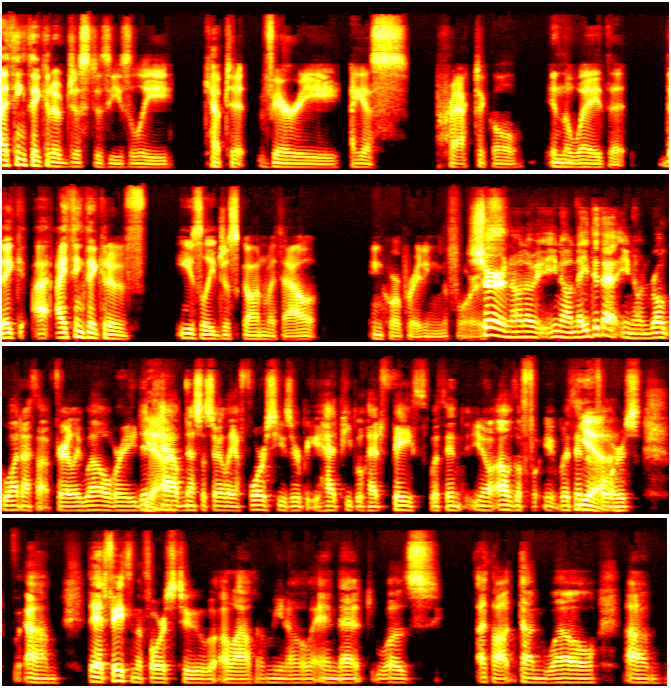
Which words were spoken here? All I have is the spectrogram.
i think they could have just as easily kept it very i guess practical in the way that they I think they could have easily just gone without incorporating the force Sure, no, no, you know, and they did that, you know, in Rogue One, I thought fairly well, where you didn't Yeah. have necessarily a Force user, but you had people who had faith within, you know, of the within Yeah. the Force. Um, they had faith in the Force to allow them, you know, and that was, I thought, done well. Um,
